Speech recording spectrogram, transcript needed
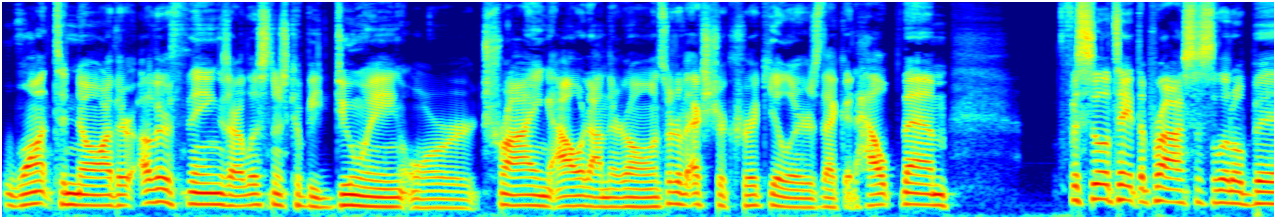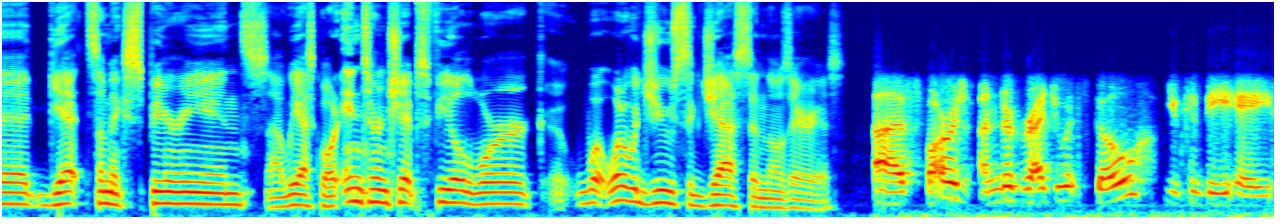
want to know are there other things our listeners could be doing or trying out on their own, sort of extracurriculars that could help them facilitate the process a little bit, get some experience. Uh, we ask about internships, field work. What, what would you suggest in those areas? Uh, as far as undergraduates go, you can be a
